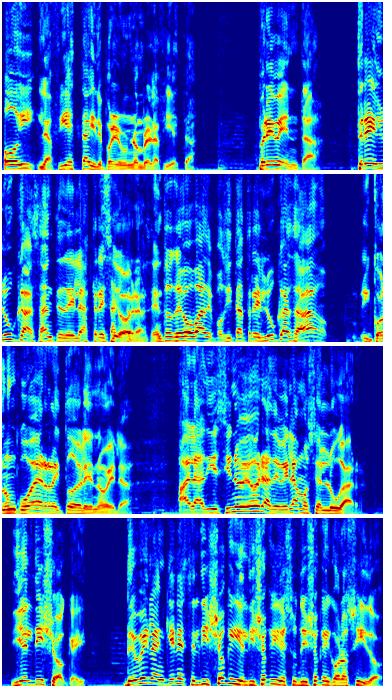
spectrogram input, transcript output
hoy la fiesta y le ponen un nombre a la fiesta. Preventa, tres lucas antes de las 13 horas. Entonces vos vas a depositar tres lucas y con un QR y todo la novela. A las 19 horas develamos el lugar. Y el DJ. Develan quién es el DJ y el DJ es un DJ conocido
